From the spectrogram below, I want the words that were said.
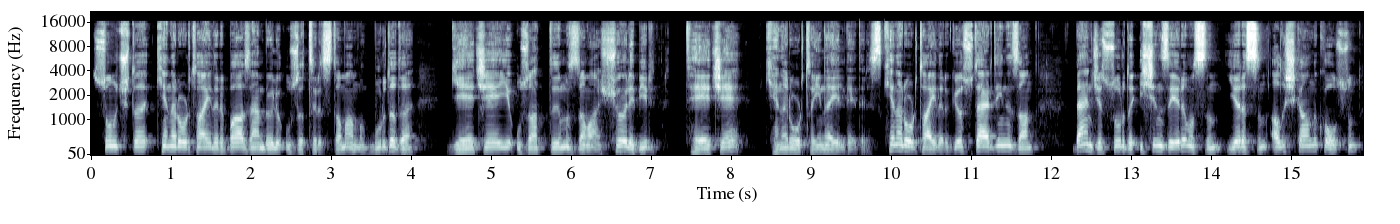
sonuçta kenar ortayları bazen böyle uzatırız tamam mı? Burada da GC'yi uzattığımız zaman şöyle bir TC kenar ortayını elde ederiz. Kenar ortayları gösterdiğiniz an bence soruda işinize yaramasın, yarasın, alışkanlık olsun.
